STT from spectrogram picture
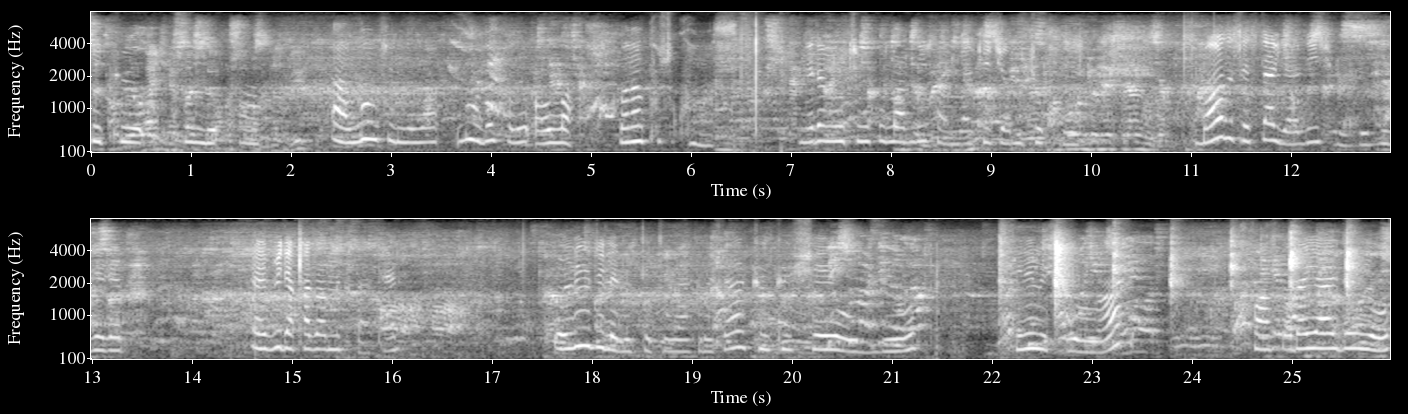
çekiyor. Şimdi aa, bu şimdi bak burada kalıyor. Allah bana pusu kurmuş. Neden ultimi kullandıysam belki canı çok iyi. Bazı sesler geldiği için özür dilerim. Ee, bir de kazandık zaten. Özür dilerim tekrar arkadaşlar. Çünkü şey oldu. Film istiyorlar. Fazla da yerde yok.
